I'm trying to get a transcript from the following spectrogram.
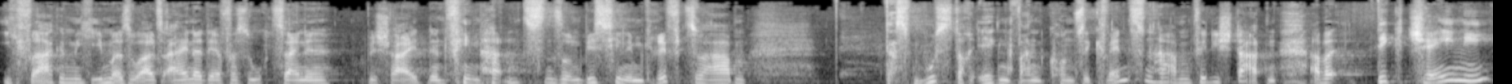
Ich frage mich immer so als einer, der versucht, seine bescheidenen Finanzen so ein bisschen im Griff zu haben, das muss doch irgendwann Konsequenzen haben für die Staaten. Aber Dick Cheney,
